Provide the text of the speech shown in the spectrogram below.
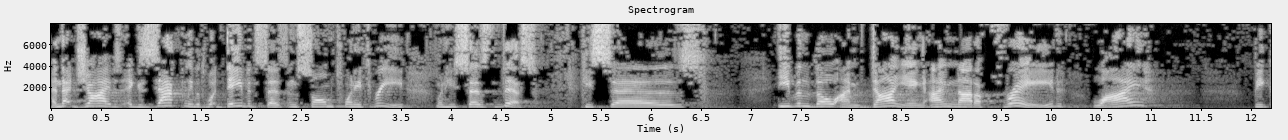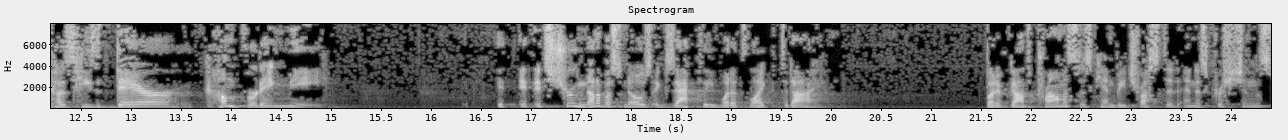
And that jives exactly with what David says in Psalm 23 when he says this. He says, Even though I'm dying, I'm not afraid. Why? Because he's there comforting me. It, it, it's true, none of us knows exactly what it's like to die. But if God's promises can be trusted, and as Christians,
